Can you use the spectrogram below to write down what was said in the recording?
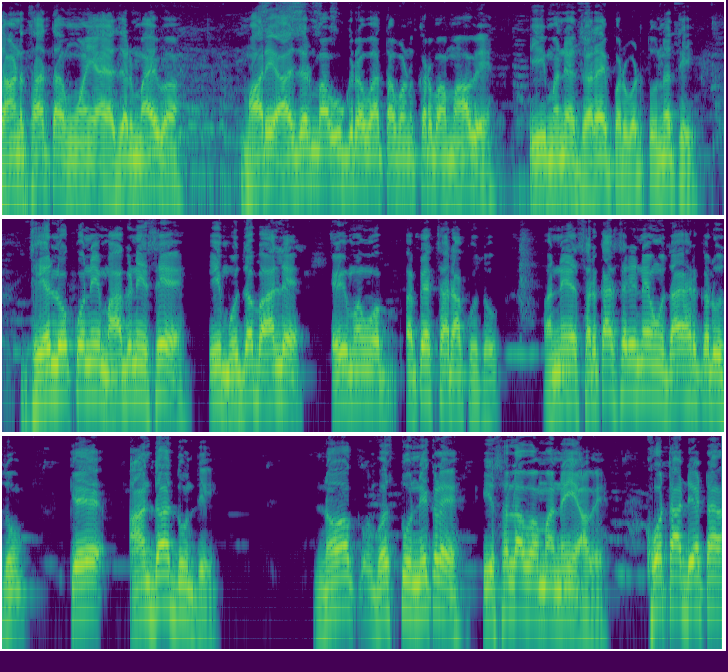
જાણ થતાં હું અહીંયા હાજરમાં આવ્યા. મારે હાજરમાં ઉગ્ર વાતાવરણ કરવામાં આવે એ મને જરાય પરવડતું નથી. જે લોકોની માગણી છે એ મુજબ હાલે એવી હું અપેક્ષા રાખું છું. અને સરકારશ્રીને હું જાહેર કરું છું કે આંધાધૂંધી ન વસ્તુ નીકળે એ ચલાવવામાં નહીં આવે. ખોટા ડેટા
